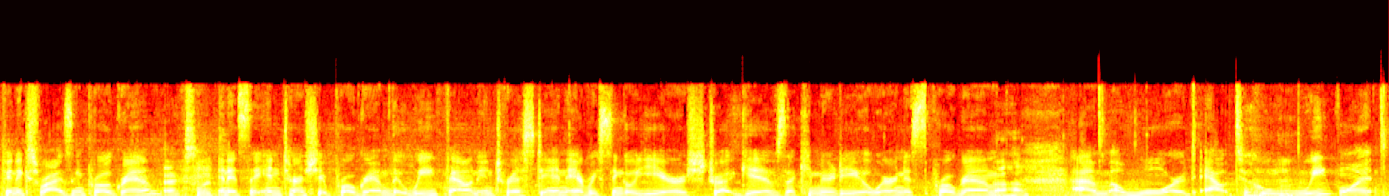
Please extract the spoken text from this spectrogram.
Phoenix Rising program. Excellent. And it's the internship program that we found interest in. Every single year, Strut gives a community awareness program uh -huh. um, award out to who mm -hmm. we want,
